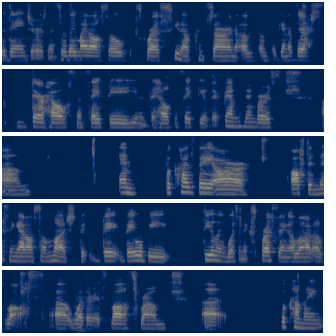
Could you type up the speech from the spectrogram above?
the dangers. And so they might also express, you know, concern of, of again, of their, their health and safety, you know, the health and safety of their family members. Um, and because they are often missing out on so much, they, they will be dealing with and expressing a lot of loss, uh, hmm. whether it's loss from uh, becoming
